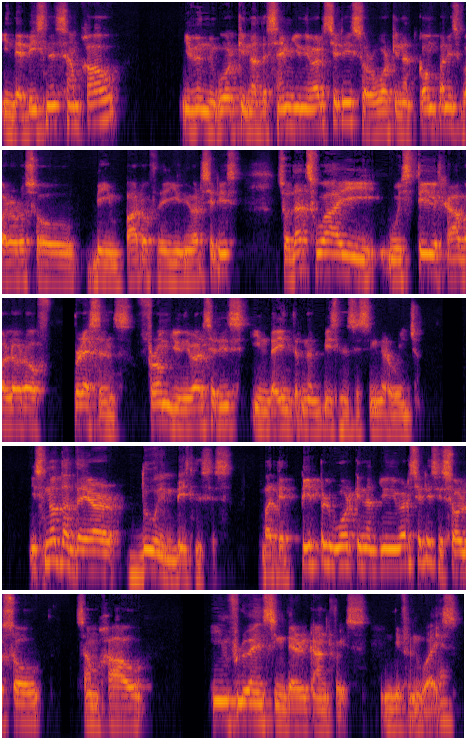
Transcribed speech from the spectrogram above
in the business somehow even working at the same universities or working at companies but also being part of the universities. So that's why we still have a lot of presence from universities in the internet businesses in the region. It's not that they are doing businesses but the people working at universities is also somehow influencing their countries in different ways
